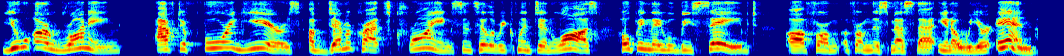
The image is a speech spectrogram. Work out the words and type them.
you are running after four years of Democrats crying since Hillary Clinton lost, hoping they will be saved uh, from from this mess that you know we are in.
